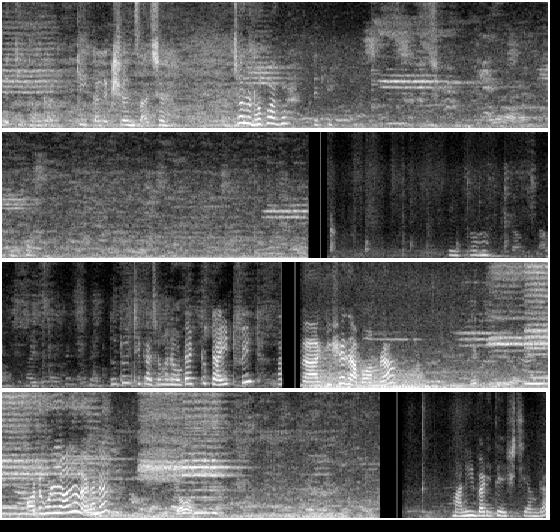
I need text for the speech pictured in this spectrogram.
দেখি কী কালেকশনস আছে। চলো ঢোকো একবার দেখি। দুটোই ঠিক আছে মানে ওটা একটু টাইট ফিট কিসে যাব আমরা? অটো করে যাওয়া যাবে এখানে? মানির বাড়িতে এসেছি আমরা।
